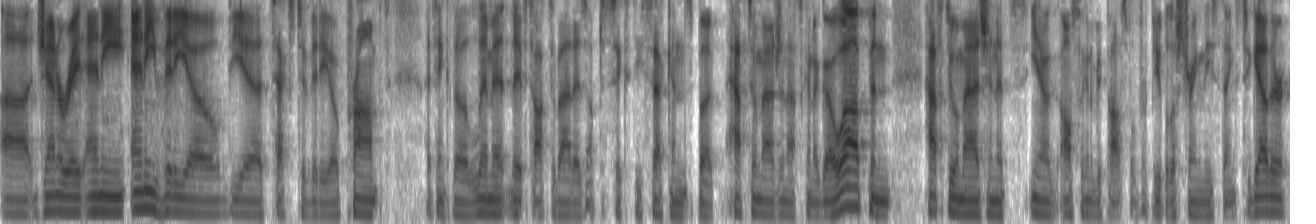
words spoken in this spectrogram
uh, generate any any video via text to video prompt. I think the limit they've talked about is up to 60 seconds, but have to imagine that's going to go up, and have to imagine it's you know also going to be possible for people to string these things together.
